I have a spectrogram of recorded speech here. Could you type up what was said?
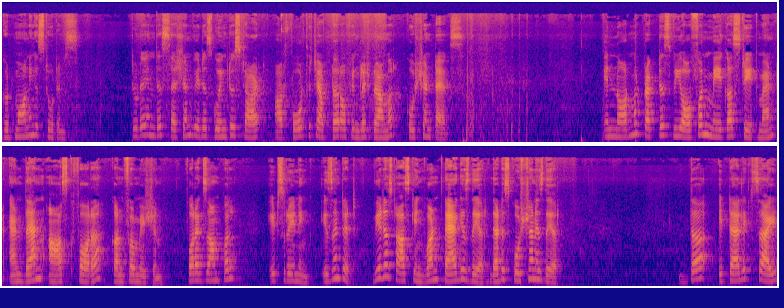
Good morning, students. Today, in this session, we are just going to start our fourth chapter of English grammar question tags. In normal practice, we often make a statement and then ask for a confirmation. For example, it's raining, isn't it? We are just asking, one tag is there, that is, question is there. The italic side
